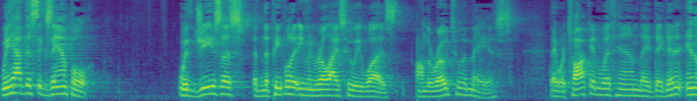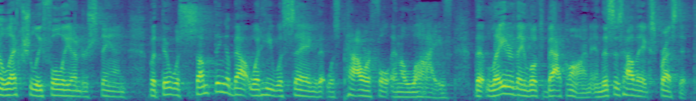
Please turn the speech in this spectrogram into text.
We have this example with Jesus and the people didn't even realize who he was on the road to Emmaus. They were talking with him. They, they didn't intellectually fully understand, but there was something about what he was saying that was powerful and alive that later they looked back on, and this is how they expressed it.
